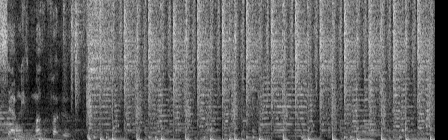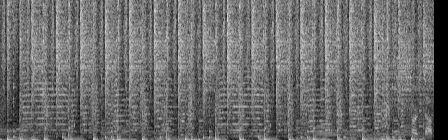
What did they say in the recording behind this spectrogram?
70s motherfuckers. First off,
